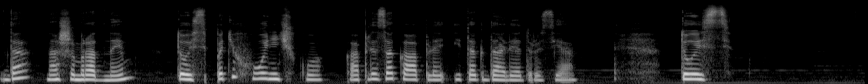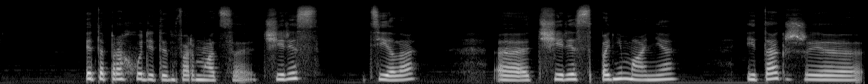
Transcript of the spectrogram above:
да, нашим родным, то есть потихонечку, капля за каплей и так далее, друзья. То есть это проходит информация через тело, э, через понимание и также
